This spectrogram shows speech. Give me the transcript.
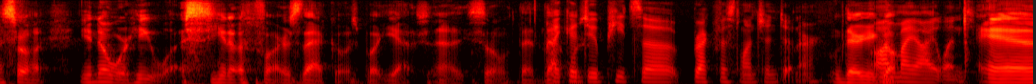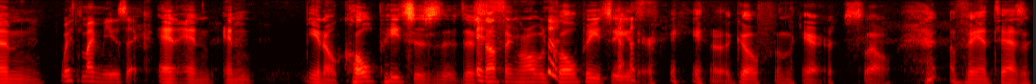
so you know where he was, you know, as far as that goes. But yes, uh, so that, that I could do pizza, breakfast, lunch, and dinner There you on go. my island and with my music. and and and you know, cold pizzas. There's nothing wrong with cold pizza Yes. either. you know, go from there. So, uh, fantastic.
